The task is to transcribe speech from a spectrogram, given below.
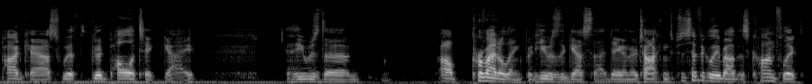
podcast with Good Politic guy. He was the I'll provide a link, but he was the guest that day, and they're talking specifically about this conflict.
